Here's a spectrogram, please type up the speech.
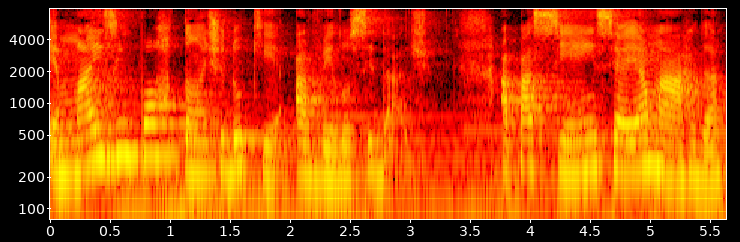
é mais importante do que a velocidade. A paciência é amarga,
